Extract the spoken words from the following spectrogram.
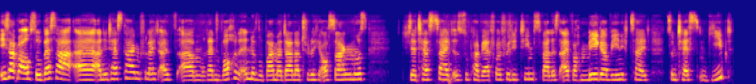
Ich sag mal auch so, besser äh, an den Testtagen vielleicht als am ähm, Rennwochenende, wobei man da natürlich auch sagen muss, die Testzeit ist super wertvoll für die Teams, weil es einfach mega wenig Zeit zum Testen gibt.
